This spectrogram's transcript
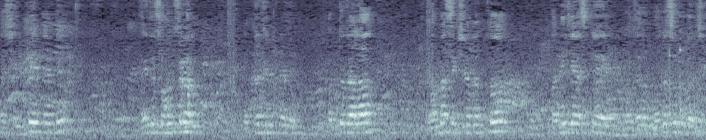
ఆ శక్తి ఏంటంటే ఐదు సంవత్సరాలు ఎక్కడ చెప్పినట్టు. పట్టుదల క్రమశిక్షణతో పని చేస్తే ప్రజల మనసును కలిసి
